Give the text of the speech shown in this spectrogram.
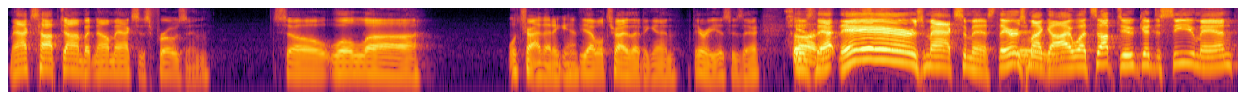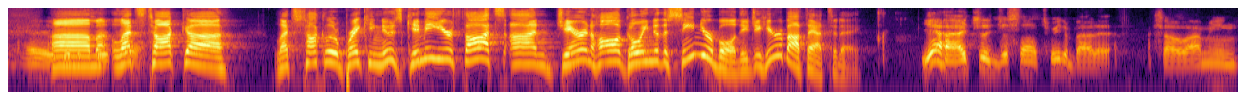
Max hopped on, but now Max is frozen. So we'll uh, we'll try that again. Yeah, we'll try that again. There he is. Is there? Sorry. Is that there's Maximus? There's my guy. What's up, dude? Good to see you, man. good to um, you, let's talk. Uh, let's talk a little breaking news. Give me your thoughts on Jaren Hall going to the Senior Bowl. Did you hear about that today? Yeah, I actually just saw a tweet about it. So I mean,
